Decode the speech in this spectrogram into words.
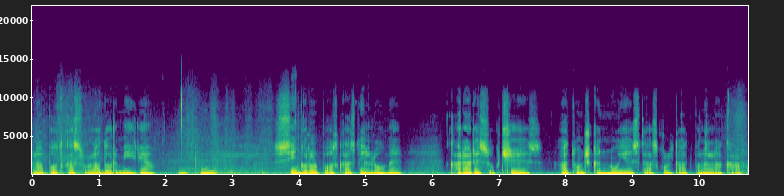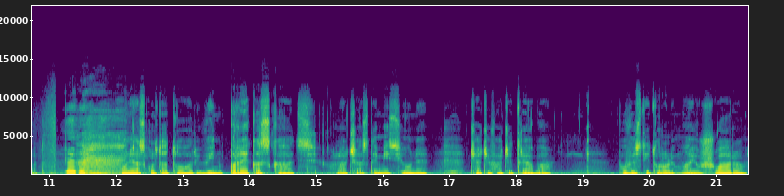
la podcastul La Dormirea, singurul podcast din lume care are succes atunci când nu este ascultat până la capăt. Unii ascultători vin precăscați la această emisiune, ceea ce face treaba povestitorului mai ușoară,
